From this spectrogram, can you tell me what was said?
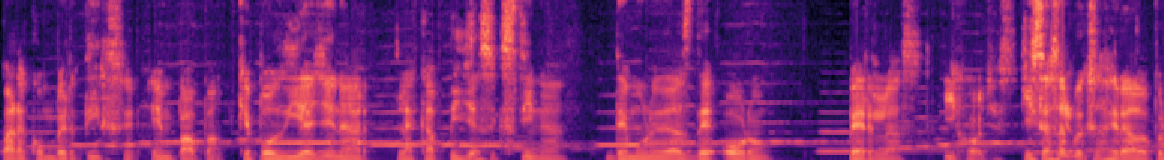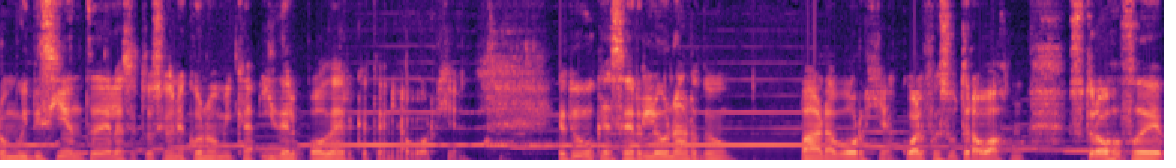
para convertirse en papa que podía llenar la capilla sixtina de monedas de oro, perlas y joyas. Quizás algo exagerado, pero muy diciente de la situación económica y del poder que tenía Borgia. ¿Qué tuvo que hacer Leonardo para Borgia? ¿Cuál fue su trabajo? Su trabajo fue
